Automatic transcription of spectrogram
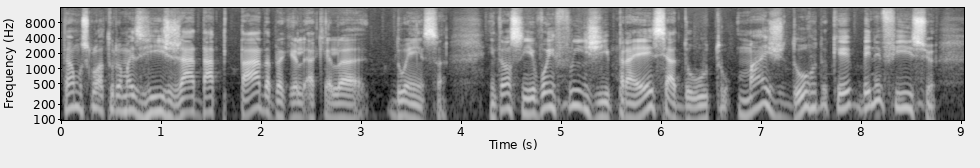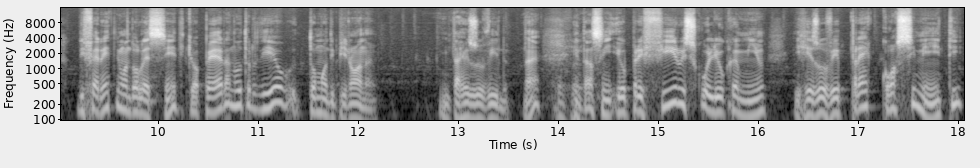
Então, a musculatura mais rígida, já adaptada para aquela doença. Então, assim, eu vou infligir para esse adulto mais dor do que benefício. Diferente de um adolescente que opera, no outro dia eu tomo de pirona está resolvido, né? Uhum. Então assim, eu prefiro escolher o caminho e resolver precocemente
